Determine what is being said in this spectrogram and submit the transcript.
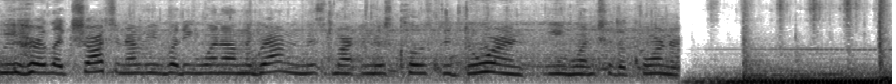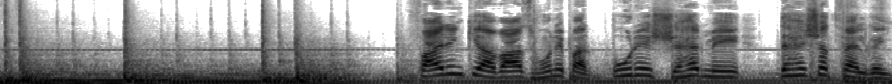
we heard like shots and everybody went on the ground and Miss Martin just closed the door and we went to the corner. Firing की आवाज़ होने पर पूरे शहर में दहशत फैल गई।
